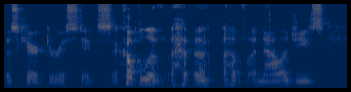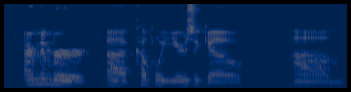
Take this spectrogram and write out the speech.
those characteristics. A couple of, of, of analogies. I remember a couple years ago, um,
